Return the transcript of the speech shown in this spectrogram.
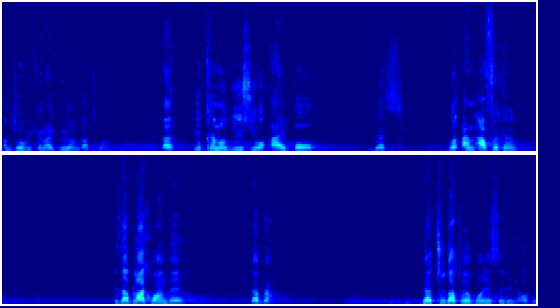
I'm sure we can agree on that one. That you cannot use your eyeball. Just well, an African. Is the black one there? The bra- The two that were born yesterday. Okay,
